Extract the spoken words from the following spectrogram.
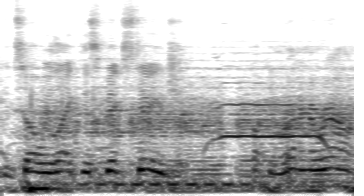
can tell we like this big stage. Fucking running around.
